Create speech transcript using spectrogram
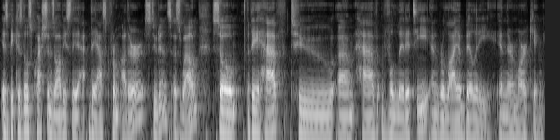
is because those questions obviously they ask from other students as well so they have to um, have validity and reliability in their marking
